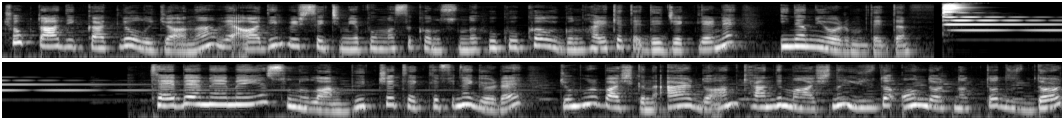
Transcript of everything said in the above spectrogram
çok daha dikkatli olacağına ve adil bir seçim yapılması konusunda hukuka uygun hareket edeceklerine inanıyorum dedi. TBMM'ye sunulan bütçe teklifine göre Cumhurbaşkanı Erdoğan kendi maaşına %14.4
